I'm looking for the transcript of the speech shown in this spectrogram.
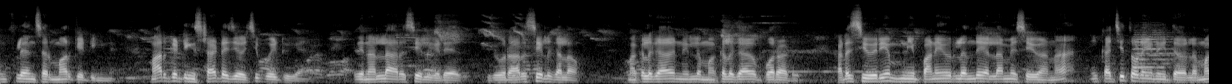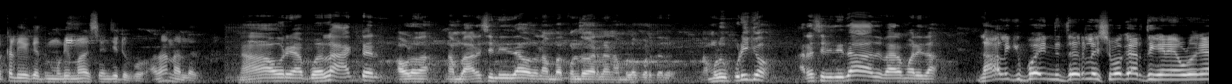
இன்ஃப்ளூயன்சர் மார்க்கெட்டிங்னு மார்க்கெட்டிங் ஸ்ட்ராட்டஜி வச்சு போயிட்டுருக்கேன். இது நல்ல அரசியல் கிடையாது. இது ஒரு அரசியல் களம் மக்களுக்காக நில்லு மக்களுக்காக போராடு. கடைசி வரையும் நீ பனையூர்லேருந்து எல்லாமே செய்வேன்னா நீ கட்சி தொடங்கி தேவையில்ல. மக்கள் இயக்கத்து மூலியமாக செஞ்சுட்டு போ. அதான் நல்லது. நான் அவர் அப்போல்லாம் ஆக்டர் அவ்வளோதான் நம்மள அரசியல் ரீதியாக அவ்வளோ நம்ம கொண்டு வரல நம்மளை பொறுத்தளவு. நம்மளுக்கு பிடிக்கும். அரசியல் ரீதியாக அது வேறு மாதிரி தான் நாளைக்கு போய் இந்த தெருவில் சிவகார்த்திகேயனை விடுங்க.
